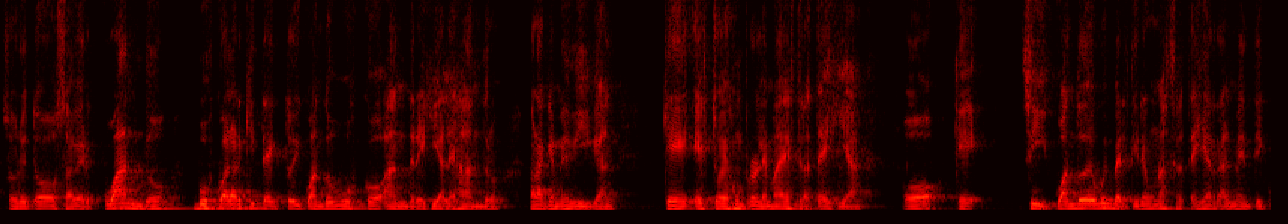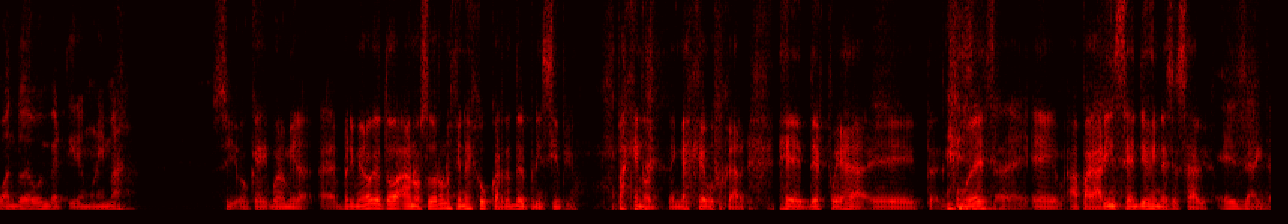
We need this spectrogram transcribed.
sobre todo saber cuándo busco al arquitecto y cuándo busco a Andrés y Alejandro para que me digan que esto es un problema de estrategia o que sí, cuándo debo invertir en una estrategia realmente y cuándo debo invertir en una imagen. Sí, ok. Bueno, mira, eh, primero que todo, a nosotros nos tienes que buscar desde el principio, para que no tengas que buscar eh, después, eh, ¿cómo es? apagar incendios innecesarios. Exacto.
